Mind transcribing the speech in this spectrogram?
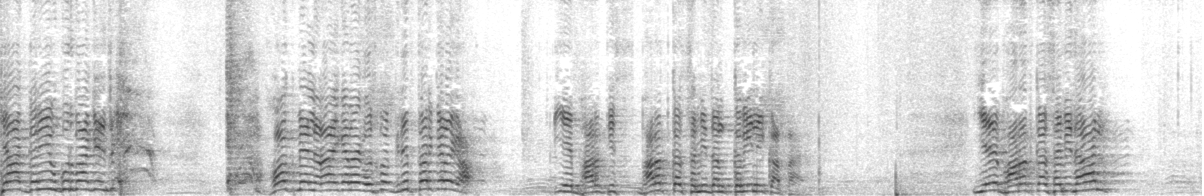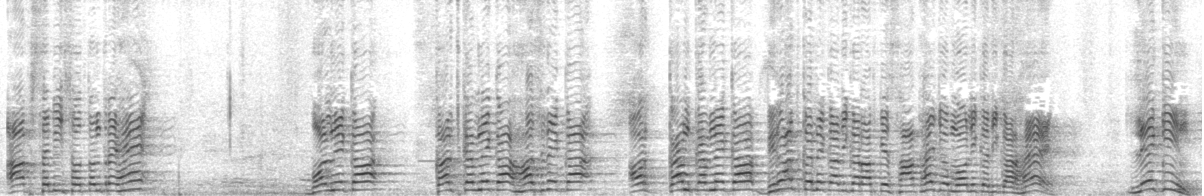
क्या गरीब गुरबा के हक में लड़ाई करेगा, उसको गिरफ़्तार करेगा? ये भारत भारत का संविधान कभी नहीं कहता है। ये भारत का संविधान, आप सभी स्वतंत्र हैं। बोलने का खर्च करने का, हंसने का और काम करने का, विरोध करने का अधिकार आपके साथ है, जो मौलिक अधिकार है। लेकिन,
